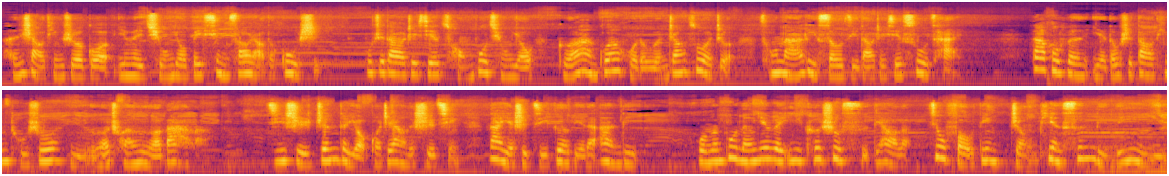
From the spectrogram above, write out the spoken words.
很少听说过因为穷游被性骚扰的故事。不知道这些从不穷游、隔岸观火的文章作者从哪里搜集到这些素材，大部分也都是道听途说以讹传讹罢了。即使真的有过这样的事情，那也是极个别的案例。我们不能因为一棵树死掉了，就否定整片森林的意义。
